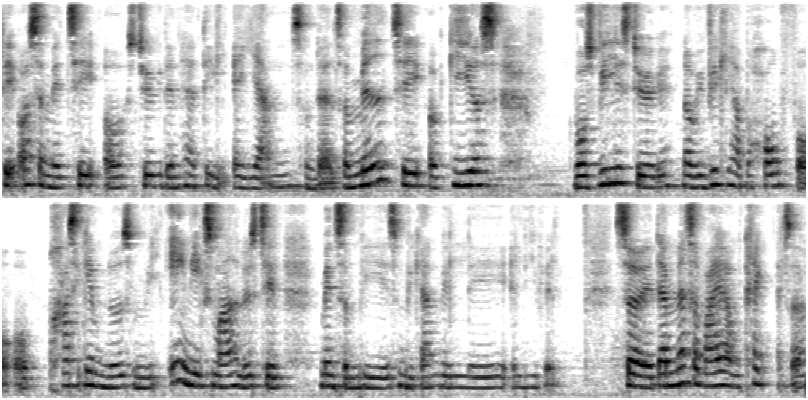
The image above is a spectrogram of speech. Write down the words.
det også er med til at styrke den her del af hjernen, som der altså er altså med til at give os vores viljestyrke, når vi virkelig har behov for at presse igennem noget, som vi egentlig ikke så meget har lyst til, men som vi, øh, som vi gerne vil øh, alligevel. Så øh, der er masser af veje omkring, altså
